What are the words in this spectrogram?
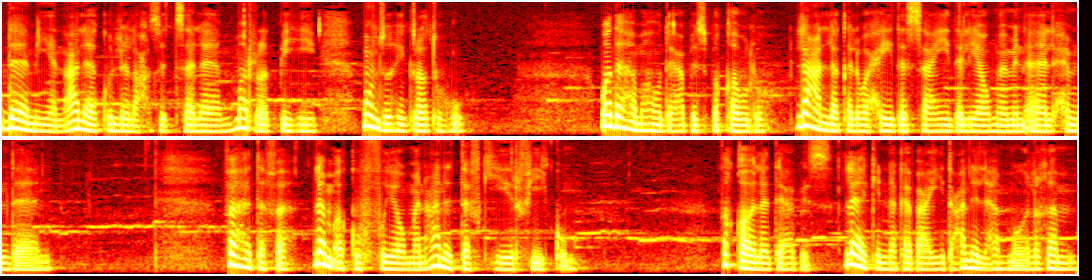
داميا على كل لحظة سلام مرت به منذ هجرته. ودهمه دعبس بقوله لعلك الوحيد السعيد اليوم من آل حمدان. فهتف لم أكف يوما عن التفكير فيكم. فقال دعبس لكنك بعيد عن الهم والغم.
